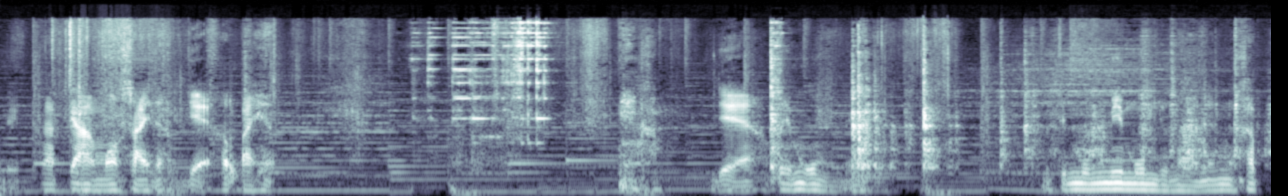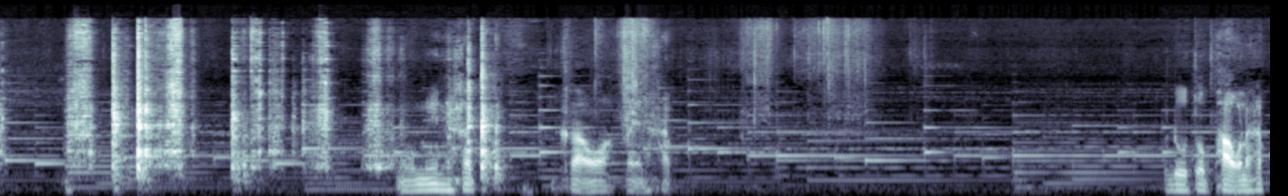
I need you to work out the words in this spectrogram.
เหล็กงัดยางมอไซค์นะครับแย่เข้าไปครับนี่ครับแย่เข้าไปมุมมันจะมุมมีมุมอยู่หน่อยนึงนะครับมุมนี้นะครับก็อออกไปนะครับ ดูตัวเผานะครับ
